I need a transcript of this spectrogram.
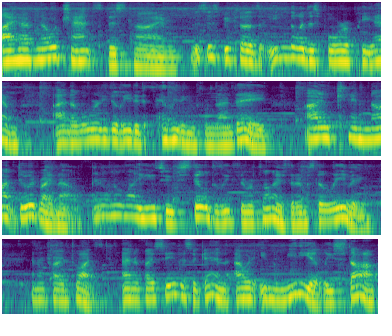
I have no chance this time. This is because even though it is 4 p.m. and I've already deleted everything from that day, I cannot do it right now. I don't know why YouTube still deletes the replies that I'm still leaving. And I tried twice. And if I see this again, I would immediately stop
